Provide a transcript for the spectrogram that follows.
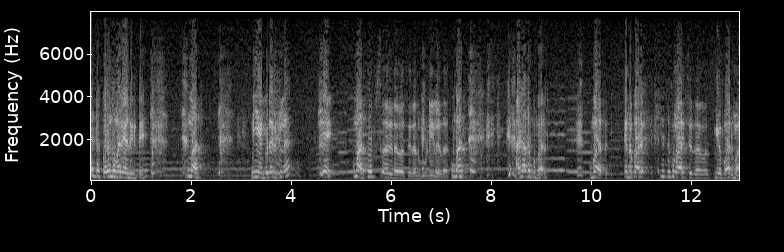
ஏன்டா குழந்தை மாதிரி அழுதுகிட்டு? குமார் நீ என் கூட இருக்குல்ல ஏய் குமார். சாரிடா வாசி. முடியலடா. குமார் அழாத குமார். குமார் என்ன பாரு? இங்க பாருமா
